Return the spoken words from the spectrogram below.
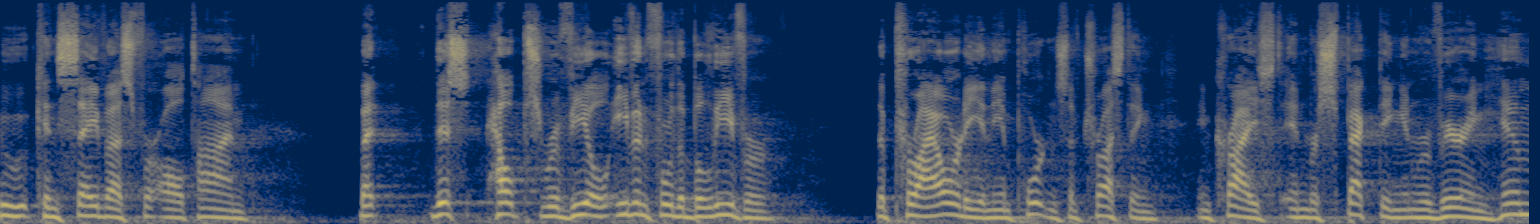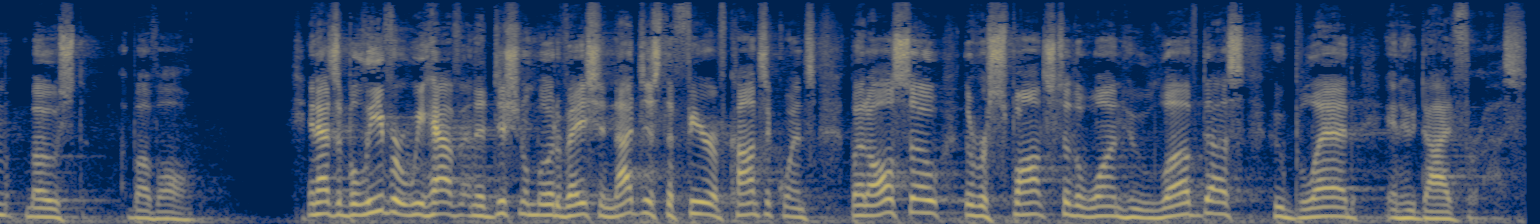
who can save us for all time. But this helps reveal, even for the believer, the priority and the importance of trusting in Christ and respecting and revering him most above all. And as a believer, we have an additional motivation, not just the fear of consequence, but also the response to the one who loved us, who bled, and who died for us.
